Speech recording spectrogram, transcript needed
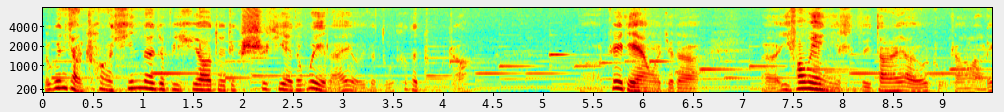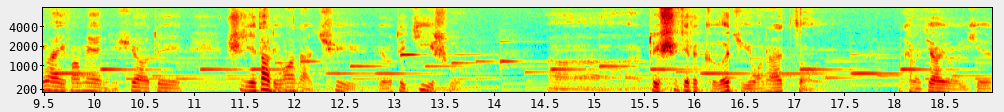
如果你想创新呢，就必须要对这个世界的未来有一个独特的主张。啊，这点我觉得。呃，一方面你是自己当然要有主张了，另外一方面你需要对世界到底往哪儿去，比如对技术，啊，对世界的格局往哪儿走，你可能就要有一些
